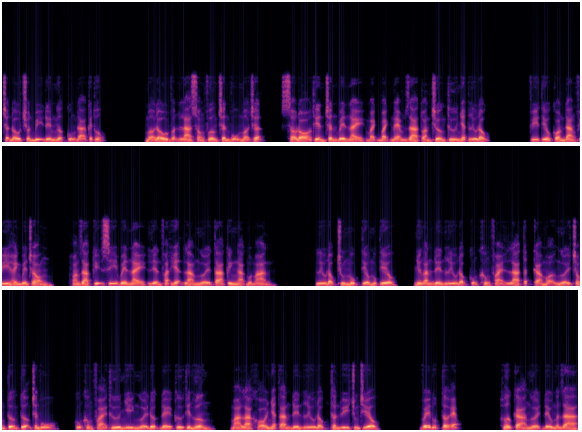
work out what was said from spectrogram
trận đấu chuẩn bị đến ngược cũng đã kết thúc. Mở đầu vẫn là song phương chân vũ mở trận, sau đó thiên chân bên này mạch bạch ném ra toàn trường thứ nhất lưu độc. Phi tiêu còn đang phi hành bên trong hoàng gia kỵ sĩ bên này liền phát hiện làm người ta kinh ngạc một màn. Lưu độc trúng mục tiêu mục tiêu, nhưng ăn đến lưu độc cũng không phải là tất cả mọi người trong tưởng tượng chân vũ, cũng không phải thứ nhì người được đề cử thiên hương, mà là khó nhất ăn đến lưu độc thần ủy chúng chiêu. Vê đút tờ ép. Hơ cả người đều ngần ra,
